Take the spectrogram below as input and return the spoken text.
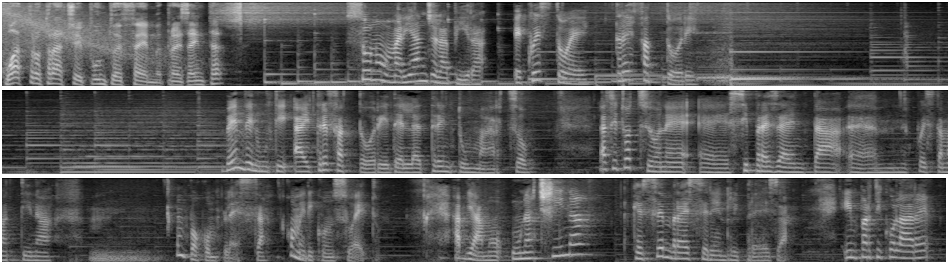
4Tracce.fm presenta. Sono Mariangela Pira e questo è Tre Fattori. Benvenuti ai Tre Fattori del 31 marzo. La situazione eh, si presenta eh, questa mattina mh, mm, un po' complessa, come di consueto. Abbiamo una Cina che sembra essere in ripresa, in particolare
